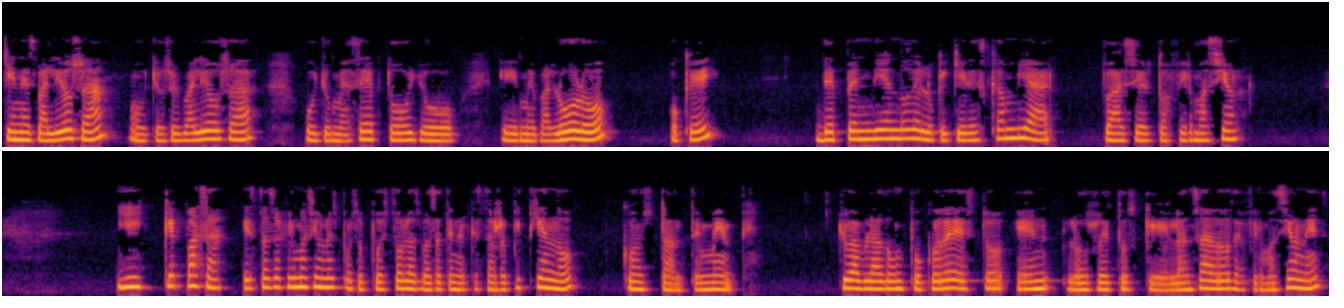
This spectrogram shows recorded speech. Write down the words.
quien es valiosa, o yo soy valiosa, o yo me acepto, yo eh, me valoro, ¿ok? Dependiendo de lo que quieres cambiar, va a ser tu afirmación. ¿Y qué pasa? Estas afirmaciones, por supuesto, las vas a tener que estar repitiendo constantemente. Yo he hablado un poco de esto en los retos que he lanzado de afirmaciones,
